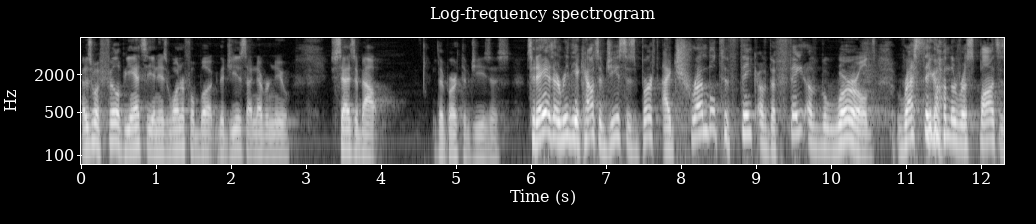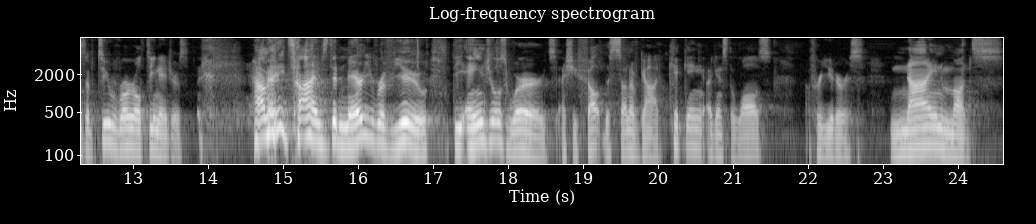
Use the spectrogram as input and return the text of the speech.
That is what Philip Yancey, in his wonderful book, The Jesus I Never Knew, says about the birth of Jesus. Today, as I read the accounts of Jesus' birth, I tremble to think of the fate of the world resting on the responses of two rural teenagers. How many times did Mary review the angel's words as she felt the Son of God kicking against the walls of her uterus? Nine months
